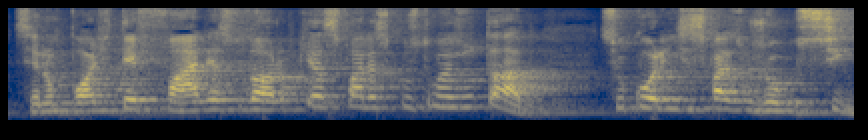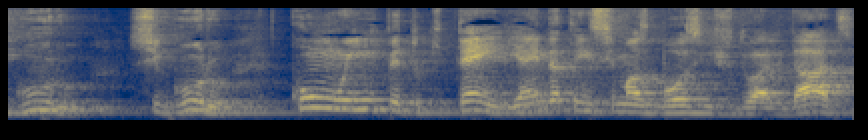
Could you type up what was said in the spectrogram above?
você não pode ter falhas toda hora, porque as falhas custam resultado. Se o Corinthians faz um jogo seguro, seguro, com o ímpeto que tem, e ainda tem sim umas boas individualidades,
